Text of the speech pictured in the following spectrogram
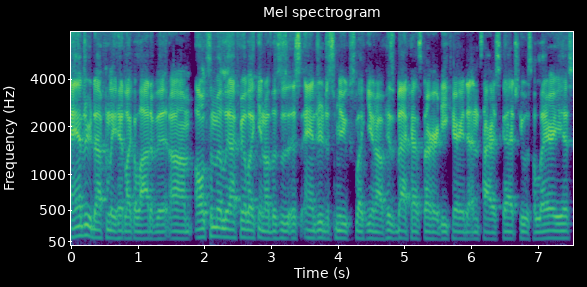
Andrew definitely hit like a lot of it. Um, ultimately, I feel like you know this is it's Andrew Dismukes. Like you know, his back has to hurt. He carried that entire sketch. He was hilarious.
